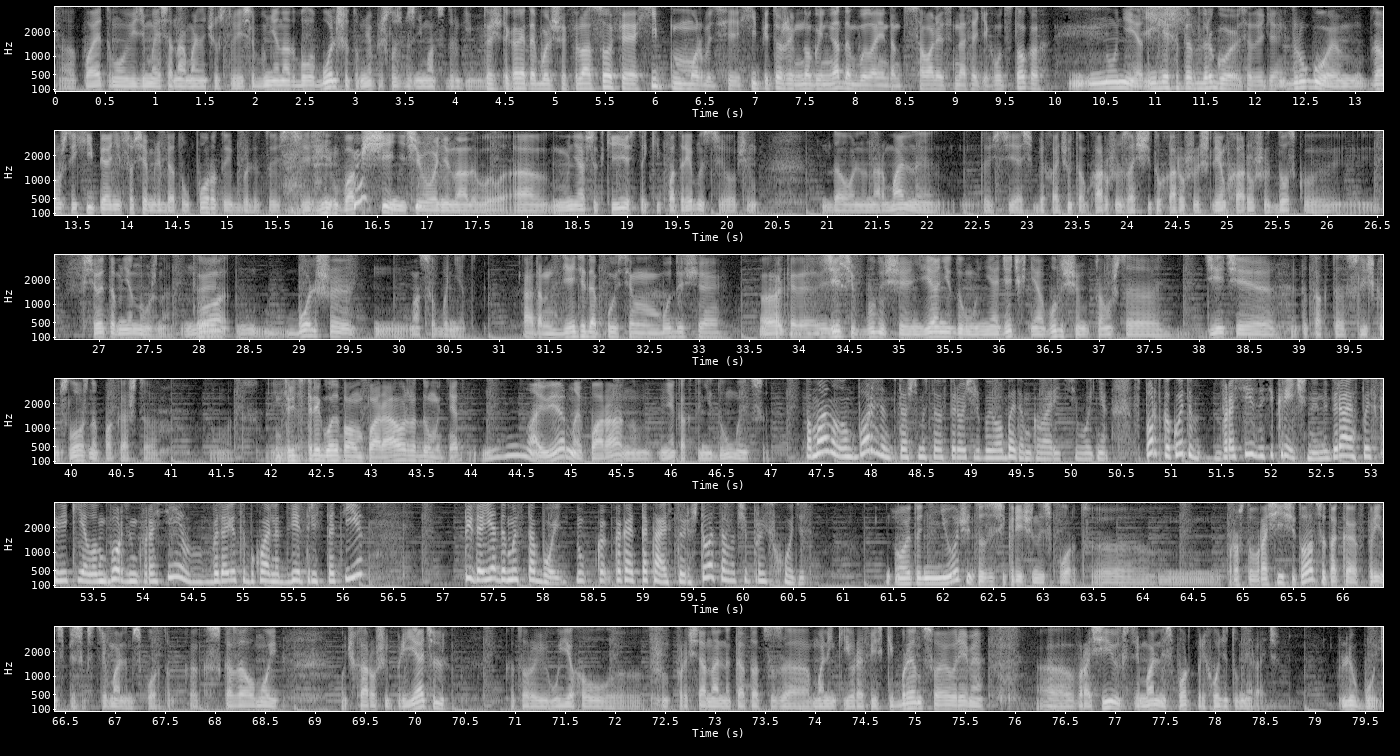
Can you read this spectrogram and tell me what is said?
А, Поэтому, видимо, я себя нормально чувствую. Если бы мне надо было больше, то мне пришлось бы заниматься другими. То есть это какая-то больше философия хип, может быть, хиппи тоже им много не надо было, они там тусовались на всяких вудстоках? Ну нет. Или что-то другое все-таки? Другое, потому что хиппи, они совсем ребята упоротые были, то есть им вообще ничего не надо было. А у меня все-таки есть такие потребности, в общем, довольно нормальные. То есть я себе хочу там хорошую защиту, хороший шлем, хорошую доску. Все это мне нужно. Но есть- больше особо нет. А там дети, допустим, будущее? А, Как? Дети, будущее. Я не думаю ни о детях, ни о будущем, потому что дети это как-то слишком сложно пока что. Вот. Ну, И- 33 года, по-моему, пора уже думать, нет? Ну, наверное, пора, но мне как-то не думается. По-моему, лонгбординг, потому что мы с тобой в первую очередь будем об этом говорить сегодня, спорт какой-то в России засекреченный. Набирая в поисковике лонгбординг в России, выдается буквально 2-3 статьи. Ты доеда, мы с тобой. Ну, какая-то такая история. Что у вас там вообще происходит? Ну, это не очень-то засекреченный спорт. Э, Просто в России ситуация такая, в принципе, с экстремальным спортом. Как сказал мой очень хороший приятель, который уехал э, профессионально кататься за маленький европейский бренд в свое время, э, в Россию экстремальный спорт приходит умирать. Любой.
